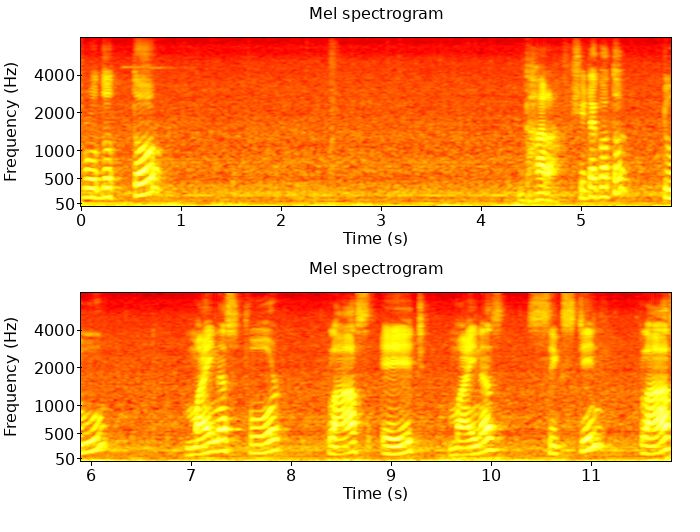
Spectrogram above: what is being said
প্রদত্ত ধারা। সেটা কত? Two minus four plus eight minus sixteen plus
